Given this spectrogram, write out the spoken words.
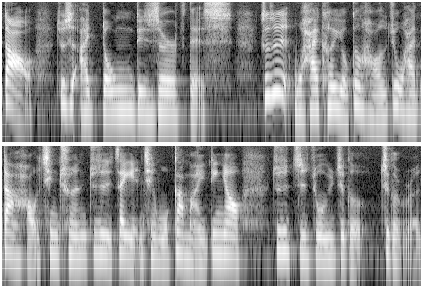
道就是 I don't deserve this，就是我还可以有更好的，就我还大好青春就是在眼前，我干嘛一定要就是执着于这个这个人？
